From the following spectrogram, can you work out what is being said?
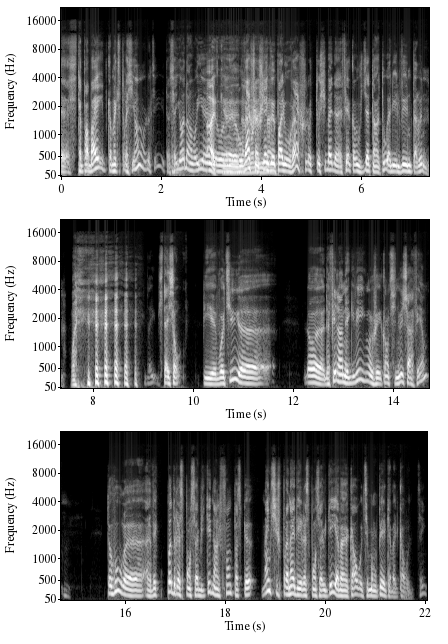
euh, c'était pas bête comme expression, tu sais. T'essayais d'envoyer Ah, au- euh, aux vaches, un chien qui animal. veut pas aller aux vaches, tout aussi bien de faire, comme je disais tantôt, aller élever une par une. Ouais. C'était ça. Puis, vois-tu, euh, là, de fil en aiguille, moi, j'ai continué sur la ferme. Toujours euh, avec pas de responsabilité, dans le fond, parce que même si je prenais des responsabilités, il y avait un cadre. C'est mon père qui avait le cadre. tu sais.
